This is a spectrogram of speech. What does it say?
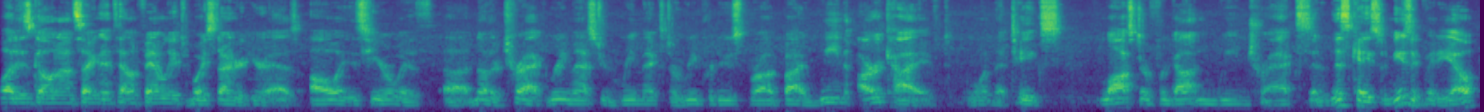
What is going on, Secondhand Talent family? It's your boy Steiner here, as always, here with uh, another track remastered, remixed, or reproduced, brought by Ween Archived, one that takes lost or forgotten Ween tracks, and in this case, a music video,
